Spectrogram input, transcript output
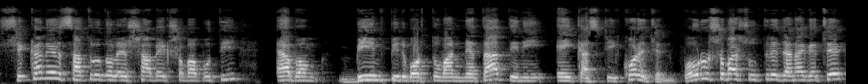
সেখানের ছাত্রদলের সাবেক সভাপতি এবং বিএনপির বর্তমান নেতা তিনি এই কাজটি করেছেন। পৌরসভা সূত্রে জানা গেছে,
